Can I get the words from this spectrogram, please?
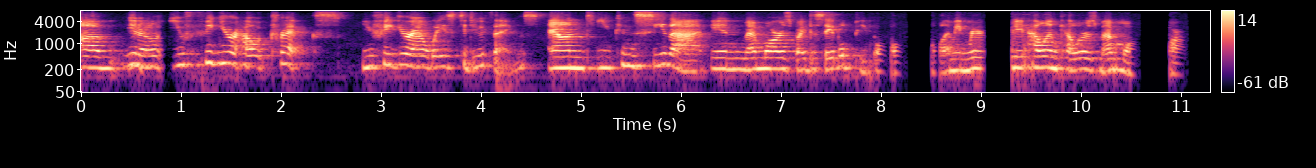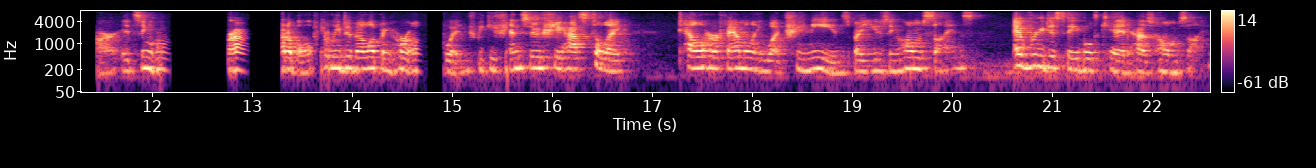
Um, you know, you figure out tricks, you figure out ways to do things, and you can see that in memoirs by disabled people. I mean, read Helen Keller's memoir. It's incredible, really developing her language because, she, and so she has to like tell her family what she needs by using home signs. Every disabled kid has home sign.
